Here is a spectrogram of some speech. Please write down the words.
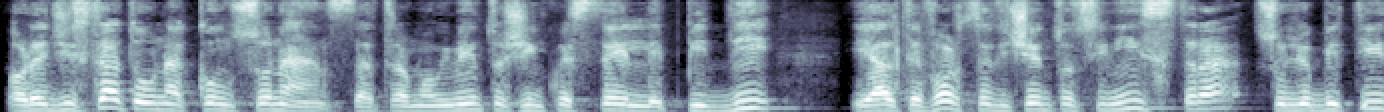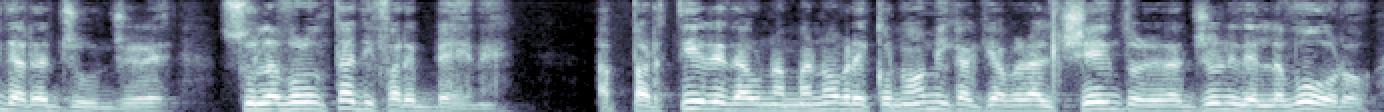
ho registrato una consonanza tra Movimento 5 Stelle, PD e altre forze di centrosinistra sugli obiettivi da raggiungere, sulla volontà di fare bene a partire da una manovra economica che avrà al centro le ragioni del lavoro,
